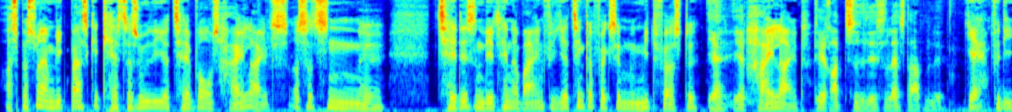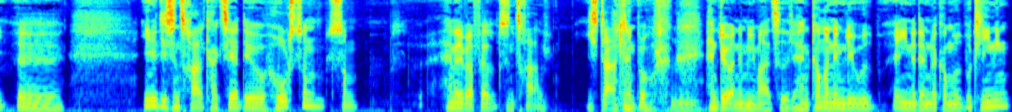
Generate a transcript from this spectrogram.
og spørgsmålet er, om vi ikke bare skal kaste os ud i at tage vores highlights, og så sådan øh, tage det sådan lidt hen ad vejen. Fordi jeg tænker for eksempel mit første ja, ja, highlight. Det er ret tidligt, så lad os starte med det. Ja, fordi øh, en af de centrale karakterer, det er jo Holston, som han er i hvert fald central i starten af bogen. Mm. Han dør nemlig meget tidligt. Han kommer nemlig ud af en af dem, der kommer ud på cleaning.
